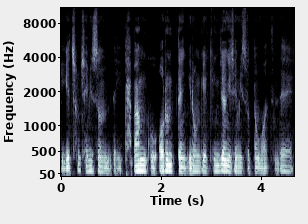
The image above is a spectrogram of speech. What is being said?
이게 참 재밌었는데 이 다방구, 얼음땡 이런 게 굉장히 재밌었던 것 같은데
